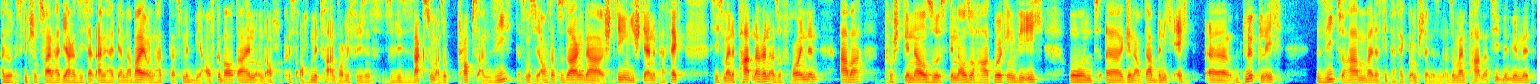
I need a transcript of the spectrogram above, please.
also das gibt schon zweieinhalb Jahre, sie ist seit eineinhalb Jahren dabei und hat das mit mir aufgebaut dahin und auch ist auch mitverantwortlich für, diesen, für dieses Wachstum. Also Props an sie, das muss ich auch dazu sagen. Da stehen die Sterne perfekt. Sie ist meine Partnerin, also Freundin, aber pusht genauso, ist genauso hardworking wie ich und äh, genau, da bin ich echt äh, glücklich, sie zu haben, weil das die perfekten Umstände sind. Also mein Partner zieht mit mir mit,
